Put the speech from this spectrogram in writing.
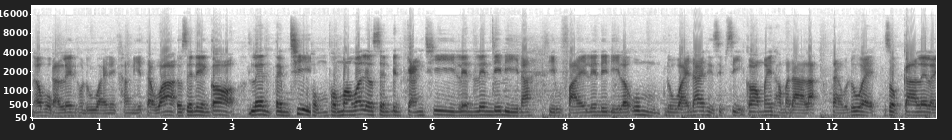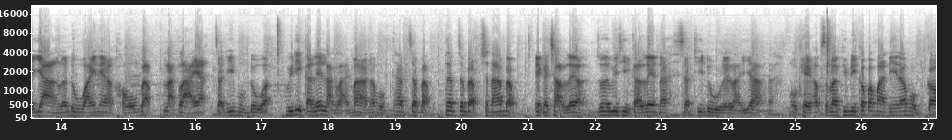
นะครับผมการเล่นของดูไว้ในครั้งนี้ แต่ว่าเรียวเซนเองก็เล่นเต็มที่ ผมผมมองว่าเรียวเซนเป็นแก๊งที่เล่นเล่นได้ดีนะ ทีมไฟเล่นได้ดีแล้วอุ้มดูไว้ได้ถึง 14 ก็ไม่ธรรมดาละ แต่ว่าด้วยประสบการณ์หลาย ๆ อย่างแล้วดูไว้เนี่ยเขาแบบหลากหลายอะ่ะจากที่ผมดูอะ่ะวิธีการเล่นหลากหลายมากนะผมแทบจะแบบแทบจะแบบชนะแบบ เอกฉันเลยอะ่ะด้วยวิธีการเล่นนะจากที่ดูหลาย ๆ อย่างนะ โอเคครับสำหรับคลิปนี้ก็ประมาณนี้นะผมก็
